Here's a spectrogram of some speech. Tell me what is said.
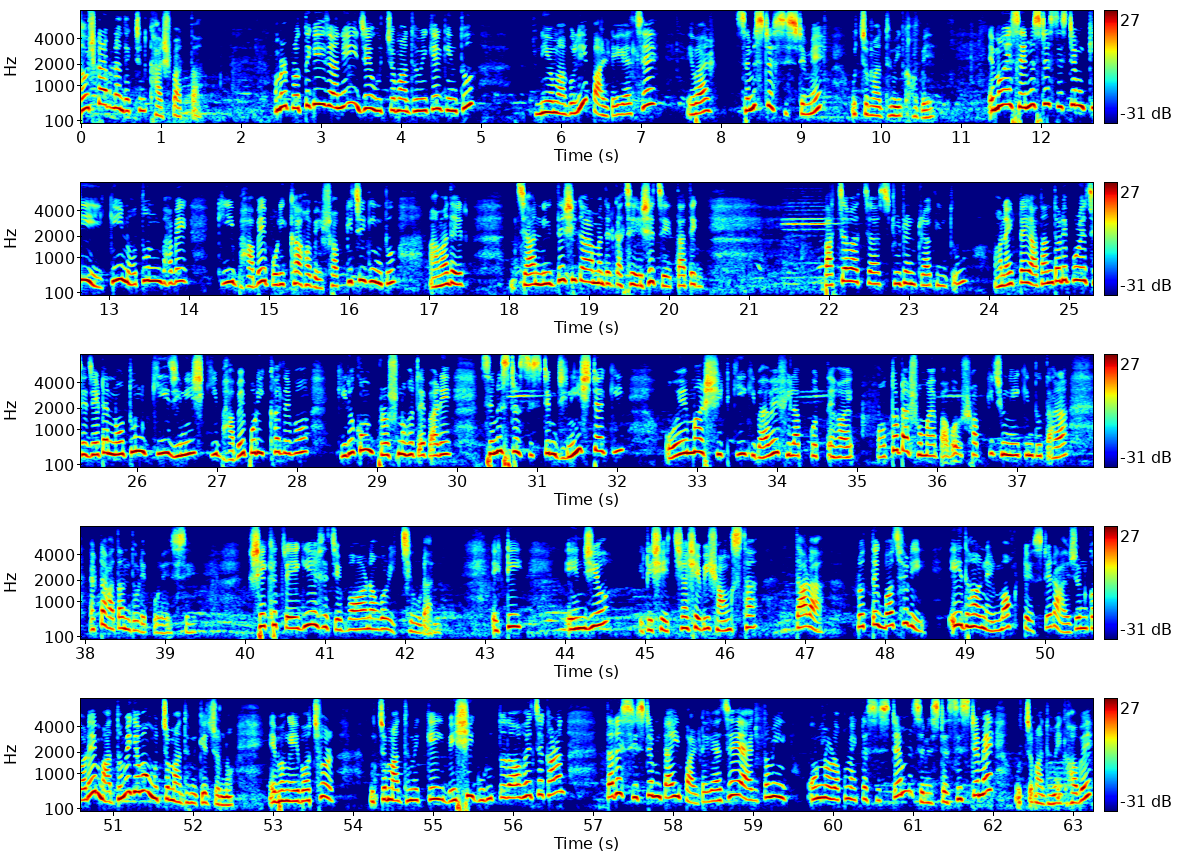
নমস্কার, আপনারা দেখছেন খাস বার্তা। আমরা প্রত্যেকেই জানি যে উচ্চ মাধ্যমিকের কিন্তু নিয়মাবলী পাল্টে গেছে, এবার সেমিস্টার সিস্টেমে উচ্চ মাধ্যমিক হবে। এবং এই সেমিস্টার সিস্টেম কি? কি নতুনভাবে, কীভাবে পরীক্ষা হবে? সব কিছুই কিন্তু আমাদের যা নির্দেশিকা আমাদের কাছে এসেছে, তাতে বাচ্চা বাচ্চা স্টুডেন্টরা কিন্তু অনেকটাই আতান্তরে পড়েছে যে এটা নতুন কি জিনিস, কীভাবে পরীক্ষা দেব, কীরকম প্রশ্ন হতে পারে, সেমিস্টার সিস্টেম জিনিসটা কি, ওএমআর শিট কি, কীভাবে ফিল আপ করতে হয়, কতটা সময় পাবো সব কিছু নিয়ে কিন্তু তারা একটা আতান্তরে পড়েছে। সেক্ষেত্রে এগিয়ে এসেছে বড়নগর ইচ্ছে উড়ান। একটি এনজিও, একটি স্বেচ্ছাসেবী সংস্থা, তারা প্রত্যেক বছরই এই ধরনের মক টেস্টের আয়োজন করে মাধ্যমিক এবং উচ্চ মাধ্যমিকের জন্য। এবং এই বছর উচ্চ মাধ্যমিককেই বেশি গুরুত্ব দেওয়া হয়েছে কারণ তাদের সিস্টেমটাই পাল্টে গেছে, একদমই অন্যরকম একটা সিস্টেম সেমিস্টার সিস্টেমে উচ্চ মাধ্যমিক হবে।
